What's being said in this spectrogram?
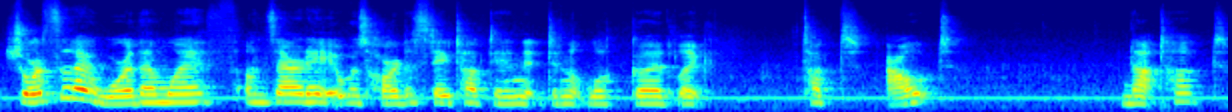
shorts that I wore them with on Saturday, it was hard to stay tucked in. It didn't look good like tucked out not tucked.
